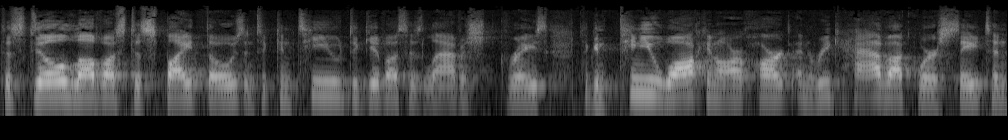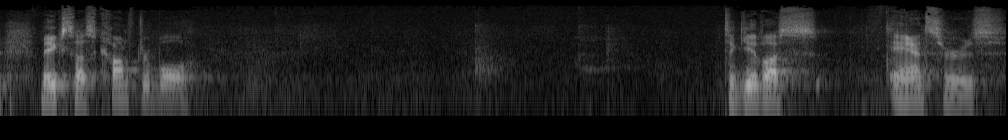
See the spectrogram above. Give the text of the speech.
to still love us despite those and to continue to give us his lavish grace, to continue walk in our heart and wreak havoc where Satan makes us comfortable. To give us answers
